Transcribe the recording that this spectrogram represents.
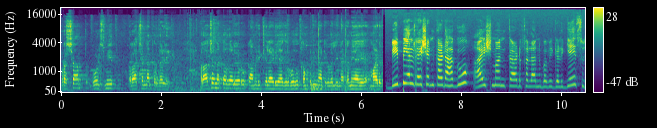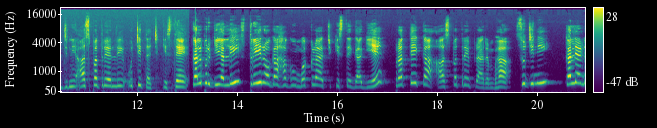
Prashant Goldsmith Rachanna Kardalli. Rachanna ಕರ್ದಳ್ಳಿಯವರು ಕಾಮಿಡಿ ಕಿಲಾಡಿ ಆಗಿರ್ಬೋದು ಕಂಪನಿ ನಾಟಕದಲ್ಲಿ ನಟನೆ ಮಾಡಿದ ಬಿಪಿಎಲ್ ರೇಷನ್ ಕಾರ್ಡ್ ಹಾಗೂ ಆಯುಷ್ಮಾನ್ ಕಾರ್ಡ್ ಫಲಾನುಭವಿಗಳಿಗೆ ಸುಜಿನಿ ಆಸ್ಪತ್ರೆಯಲ್ಲಿ ಉಚಿತ ಚಿಕಿತ್ಸೆ. ಕಲಬುರಗಿಯಲ್ಲಿ ಸ್ತ್ರೀ ರೋಗ ಹಾಗೂ ಮಕ್ಕಳ ಚಿಕಿತ್ಸೆಗಾಗಿಯೇ ಪ್ರತ್ಯೇಕ ಆಸ್ಪತ್ರೆ ಪ್ರಾರಂಭ. ಸುಜಿನಿ, ಕಲ್ಯಾಣ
